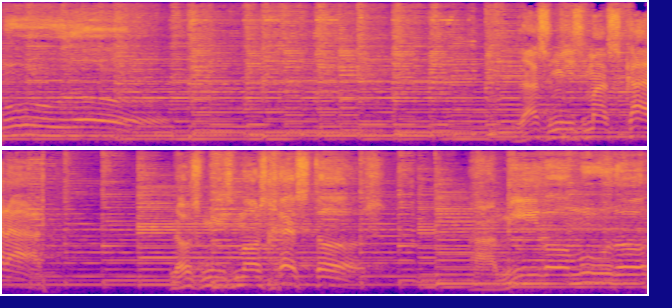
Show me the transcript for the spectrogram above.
mudo. Las mismas caras, los mismos gestos, amigo mudo.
